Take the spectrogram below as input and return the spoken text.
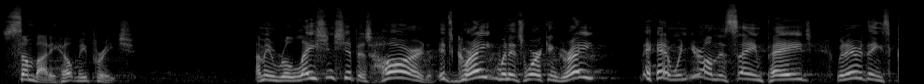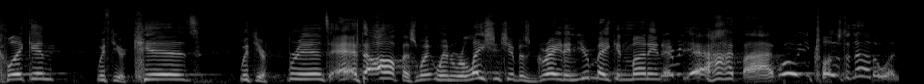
Somebody help me preach. I mean, relationship is hard. It's great when it's working great. Man, when you're on the same page, when everything's clicking with your kids, with your friends, at the office, when, when relationship is great and you're making money and every, yeah, high five, whoa, you closed another one.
